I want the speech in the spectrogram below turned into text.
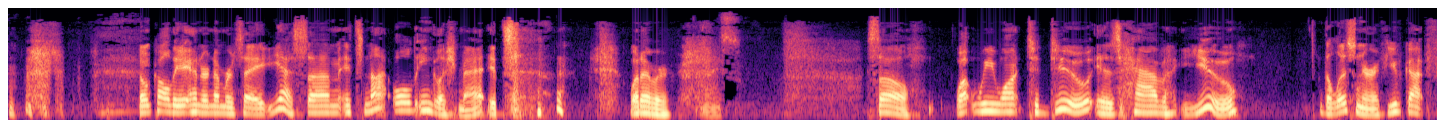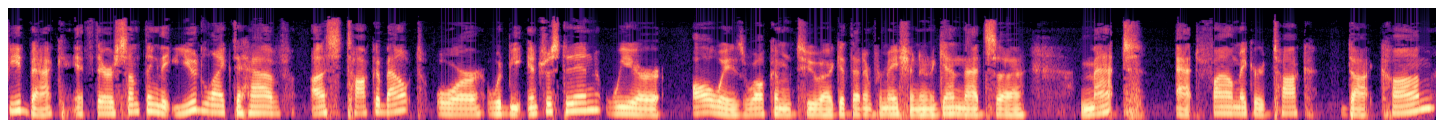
don't call the 800 number and say yes. Um, it's not old English, Matt. It's whatever. Nice. So, what we want to do is have you, the listener, if you've got feedback, if there's something that you'd like to have us talk about or would be interested in, we are always welcome to uh, get that information. And again, that's uh, Matt at FileMakerTalk.com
